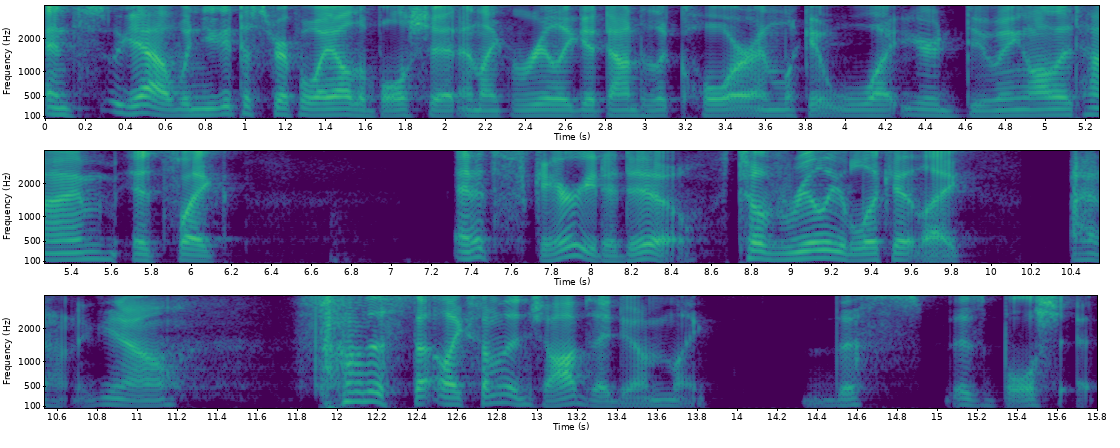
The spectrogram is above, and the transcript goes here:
And so, yeah, when you get to strip away all the bullshit and like really get down to the core and look at what you're doing all the time, it's like, and it's scary to do to really look at like, I don't, you know, some of the stuff like some of the jobs I do, I'm like, this is bullshit.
